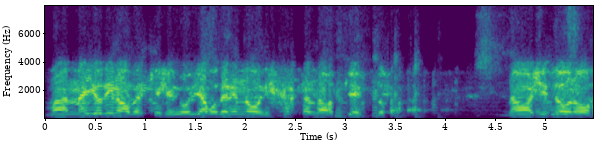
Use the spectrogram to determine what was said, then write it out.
Ma meglio di no perché ci vogliamo tenere noi. no, scherzo. No, ci sono,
